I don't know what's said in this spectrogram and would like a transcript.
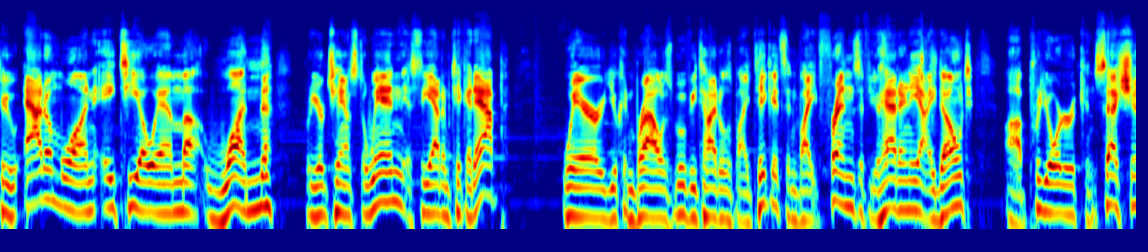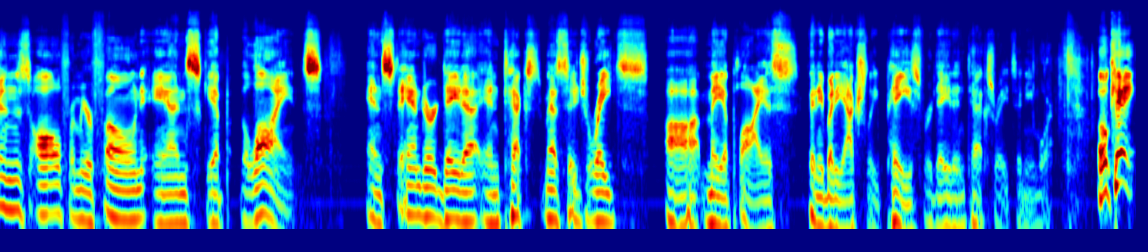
to Atom1, A T O M 1 for your chance to win. It's the Atom Ticket app where you can browse movie titles, buy tickets, invite friends if you had any. I don't. Uh, Pre order concessions, all from your phone, and skip the lines. And standard data and text message rates uh, may apply as if anybody actually pays for data and text rates anymore. Okay.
